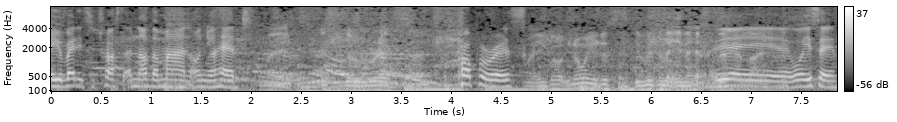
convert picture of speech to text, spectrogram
Are you ready to trust another man on your head? Mate, it's the risk. Proper risk. Mate, you, go, you know when you're just originating the, the Yeah, yeah, headline? yeah. What are you saying?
